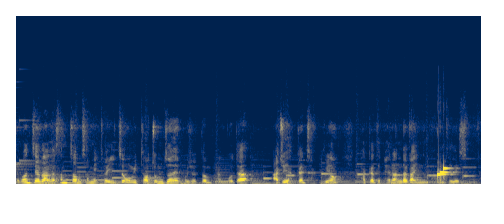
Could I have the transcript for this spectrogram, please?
세 번째 방은 3.3m, 2.5m 좀 전에 보셨던 방보다 아주 약간 작고요. 바깥에 베란다가 있는 방이 되겠습니다.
